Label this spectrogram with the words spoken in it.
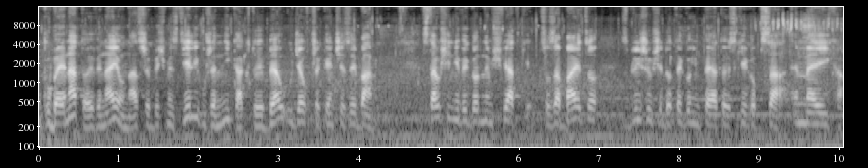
Gubernator wynajął nas, żebyśmy zdjęli urzędnika, który brał udział w przekręcie z rybami. Stał się niewygodnym świadkiem, co za bardzo zbliżył się do tego imperatorskiego psa, Emericha.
